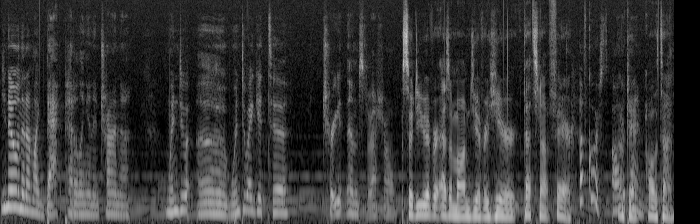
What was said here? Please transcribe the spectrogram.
You know, and then I'm like backpedaling and then trying to, when do I, uh, when do I get to treat them special? so do you ever, as a mom, do you ever hear that's not fair? Of course, all the okay, time. all the time,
